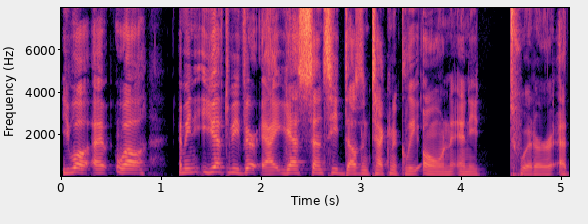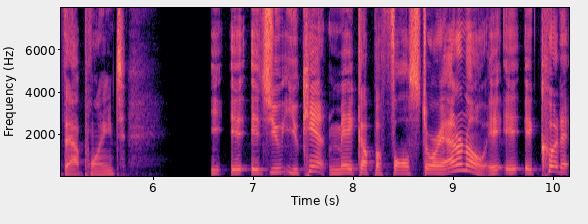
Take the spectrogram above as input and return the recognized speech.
You- Well, I, well, I mean, you have to be very. I guess since he doesn't technically own any Twitter at that point, it, it's you. You can't make up a false story. I don't know. It, it, it could.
